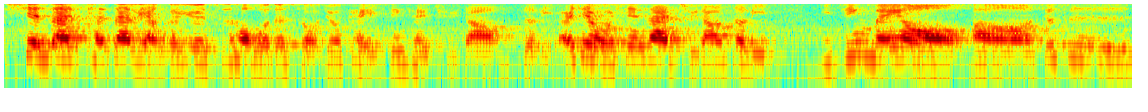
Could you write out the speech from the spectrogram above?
现在才在两个月之后，我的手就可以已经可以举到这里，而且我现在举到这里已经没有呃，就是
